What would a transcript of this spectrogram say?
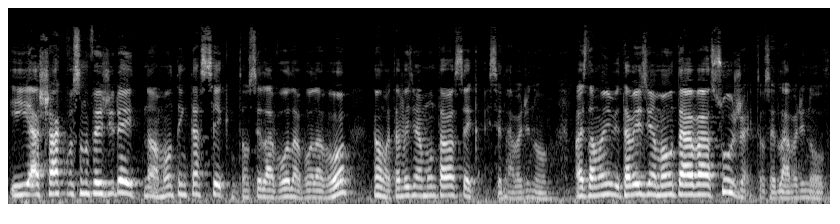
e achar que você não fez direito. Não, a mão tem que estar tá seca. Então você lavou, lavou, lavou. Não, mas talvez minha mão estava seca. Aí você lava de novo. Mas talvez minha mão estava suja. Então você lava de novo.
